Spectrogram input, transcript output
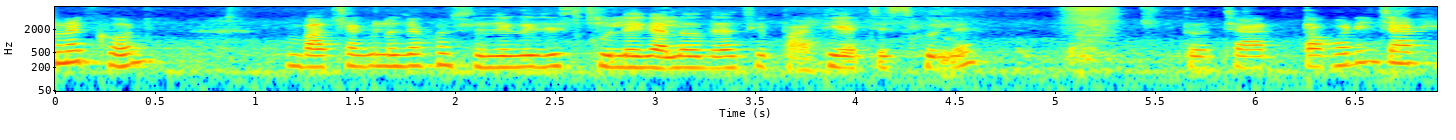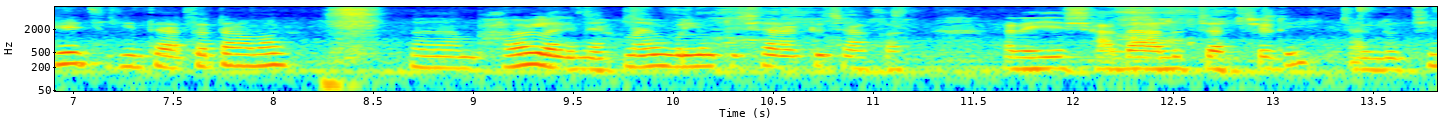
অনেকক্ষণ। বাচ্চাগুলো যখন সেজে গুজে স্কুলে গেল ওদের আজকে পার্টি আছে স্কুলে। তো চা তখনই চা খেয়েছি কিন্তু এতটা আমার ভালো লাগেনি। এখন আমি বললাম টুসি আর একটু চা কর আর এই যে সাদা আলু চচ্চড়ি আর লুচি।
